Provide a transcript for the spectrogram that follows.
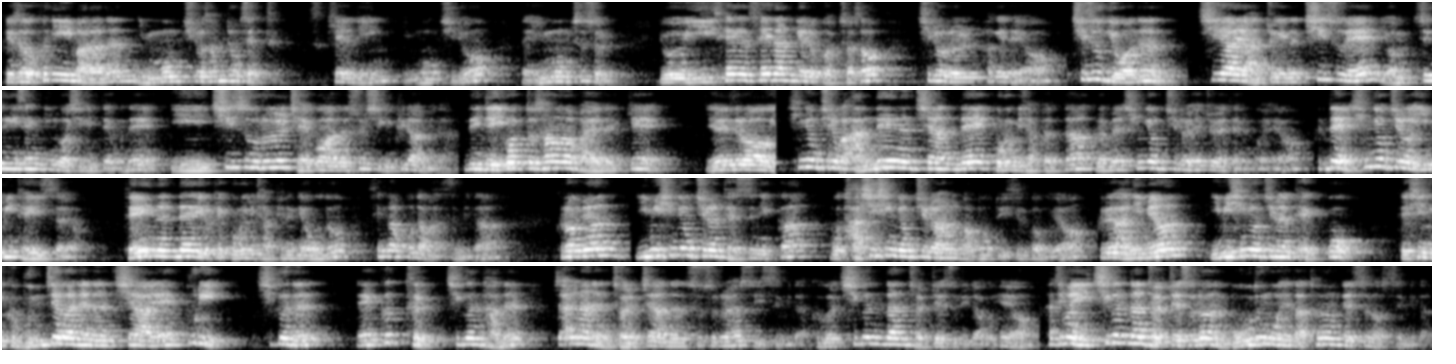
그래서 흔히 말하는 잇몸 치료 3종 세트, 스케일링, 잇몸 치료, 네, 잇몸 수술, 요 이 세 세 단계를 거쳐서 치료를 하게 돼요. 치수 기원은 치아의 안쪽에 있는 치수에 염증이 생긴 것이기 때문에 이 치수를 제거하는 술식이 필요합니다. 근데 이제 이것도 상황을 봐야 될 게 예를 들어 신경치료가 안 돼 있는 치아인데 고름이 잡혔다 그러면 신경치료를 해줘야 되는 거예요. 근데 신경치료가 이미 돼 있어요. 돼 있는데 이렇게 고름이 잡히는 경우도 생각보다 많습니다. 그러면 이미 신경치료는 됐으니까 뭐 다시 신경치료 하는 방법도 있을 거고요. 그래 아니면 이미 신경치료는 됐고 대신 그 문제가 되는 치아의 뿌리, 치근을의 끝을, 치근단을 잘라내는 절제하는 수술을 할 수 있습니다. 그걸 치근단 절제술이라고 해요. 하지만 이 치근단 절제술은 모든 곳에 다 통용될 수는 없습니다.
